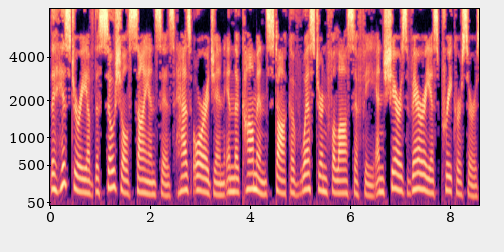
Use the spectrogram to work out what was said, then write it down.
The history of the social sciences has origin in the common stock of Western philosophy and shares various precursors,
